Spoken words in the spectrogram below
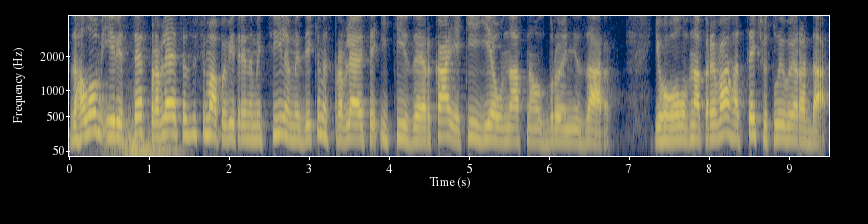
Загалом Ірісте справляється з усіма повітряними цілями, з якими справляються і ті ЗРК, які є у нас на озброєнні зараз. Його головна перевага це чутливий радар.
